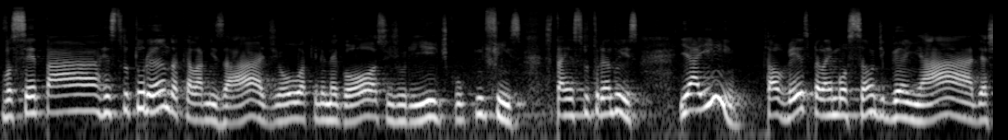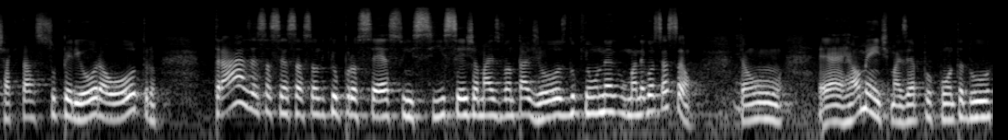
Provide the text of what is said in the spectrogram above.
você está reestruturando aquela amizade ou aquele negócio jurídico, enfim, você está reestruturando isso. E aí, talvez pela emoção de ganhar, de achar que está superior ao outro, traz essa sensação de que o processo em si seja mais vantajoso do que uma negociação. Então, é realmente, mas é por conta do,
